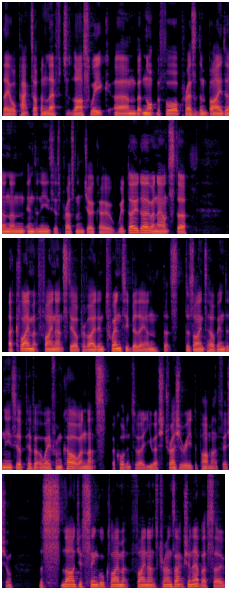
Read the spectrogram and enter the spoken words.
they all packed up and left last week, um, but not before President Biden and Indonesia's President Joko Widodo announced a a climate finance deal providing 20 billion that's designed to help Indonesia pivot away from coal. And that's, according to a US Treasury Department official, the largest single climate finance transaction ever. So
